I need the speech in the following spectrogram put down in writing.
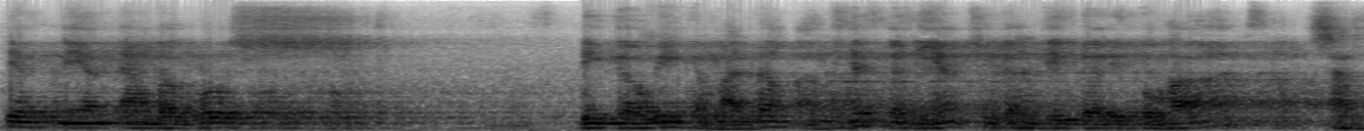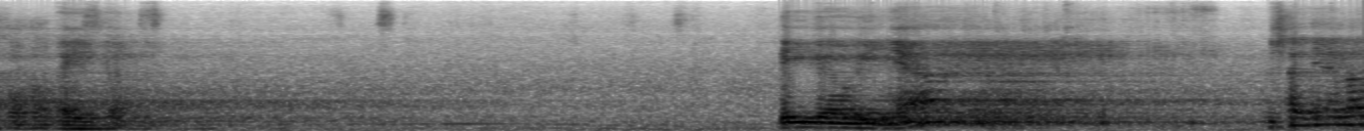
tiap niat yang bagus digawi kepada niat niat sudah diberi Tuhan satu kebaikan digawinya misalnya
